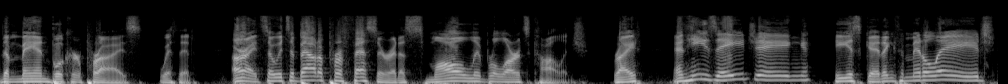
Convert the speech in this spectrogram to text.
the Man Booker Prize with it. All right, so it's about a professor at a small liberal arts college, right? And he's aging. He is getting to middle age.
